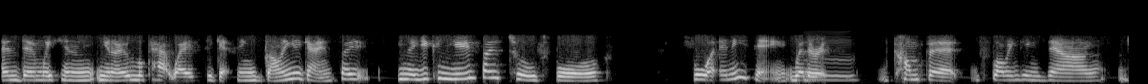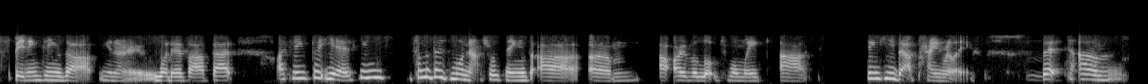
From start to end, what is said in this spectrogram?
and then we can, you know, look at ways to get things going again. So, you know, you can use those tools for for anything, whether it's Mm. comfort, slowing things down, speeding things up, you know, whatever. But I think that yeah, things some of those more natural things are um, are overlooked when we are thinking about pain relief. Mm. But um,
